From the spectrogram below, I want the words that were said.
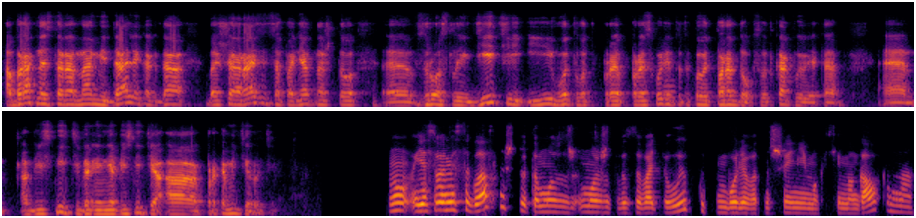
обратная сторона медали, когда большая разница, понятно, что э, взрослые дети, и вот, вот происходит вот такой вот парадокс. Вот как вы это э, объясните, вернее, не объясните, а прокомментируйте? Ну, я с вами согласна, что это может, может вызывать улыбку, тем более в отношении Максима Галкина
